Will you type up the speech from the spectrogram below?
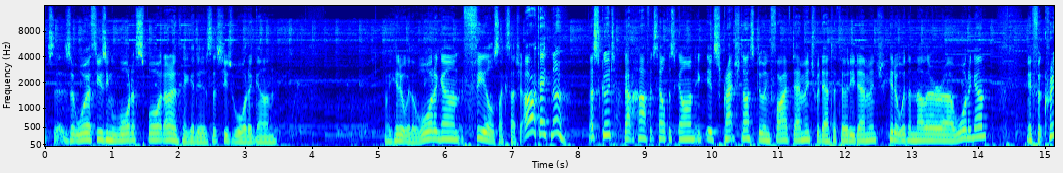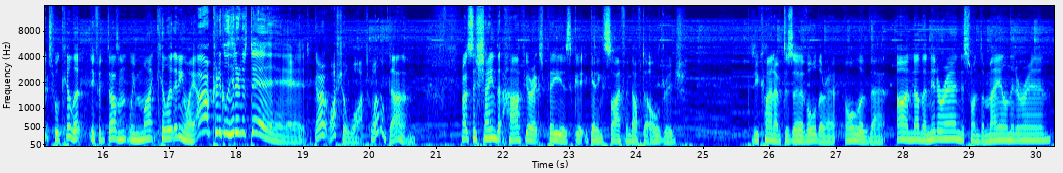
Is, is it worth using water sport? I don't think it is. Let's use water gun. We hit it with a water gun. It feels like such a. Oh, okay, no. That's good. About half its health is gone. It, it scratched us, doing 5 damage. We're down to 30 damage. Hit it with another uh, water gun. If it crits, we'll kill it. If it doesn't, we might kill it anyway. Ah, oh, critical hit and it's dead! Go Oshawott. Well done. Well, it's a shame that half your XP is getting siphoned off to Aldridge. Because you kind of deserve all, the, all of that. Oh, another Nidoran. This one's a male Nidoran.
